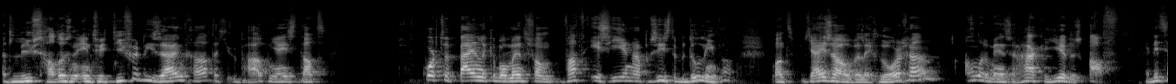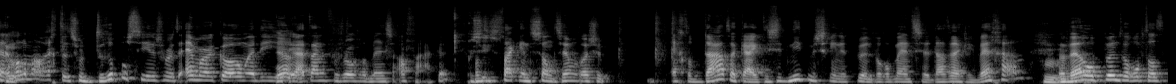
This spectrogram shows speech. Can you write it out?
Het liefst hadden ze een intuïtiever design gehad, dat je überhaupt niet eens dat korte pijnlijke moment van, wat is hier nou precies de bedoeling van? Want jij zou wellicht doorgaan, andere mensen haken hier dus af. En dit zijn En- allemaal echt een soort druppels die in een soort emmer komen, die Ja. er uiteindelijk voor zorgen dat mensen afhaken. Want Precies. het is vaak interessant, hè? want als je echt op data kijkt, is dit niet misschien het punt waarop mensen daadwerkelijk weggaan, Hm. maar wel het punt waarop dat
